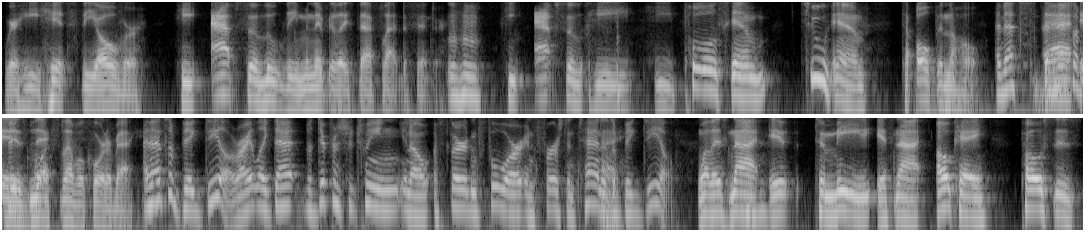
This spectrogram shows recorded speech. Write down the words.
where he hits the over. He absolutely manipulates that flat defender. Mm-hmm. He absolutely he he pulls him to him to open the hole. And that's and that's a big is next level quarterback. And that's a big deal, right? Like that, the difference between you know a third and four and first and ten is a big deal. Well, it's not. It to me, it's not okay. Post is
